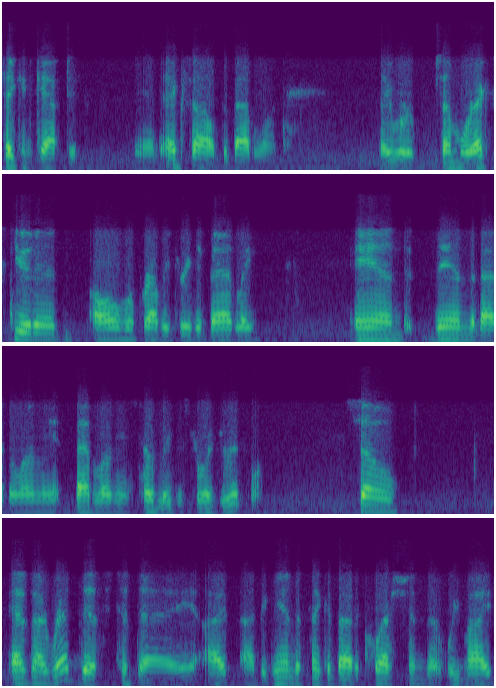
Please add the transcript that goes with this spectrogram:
taken captive and exiled to Babylon. They were some were executed, all were probably treated badly, and then the Babylonian, Babylonians totally destroyed Jerusalem. So as I read this today, I, I began to think about a question that we might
